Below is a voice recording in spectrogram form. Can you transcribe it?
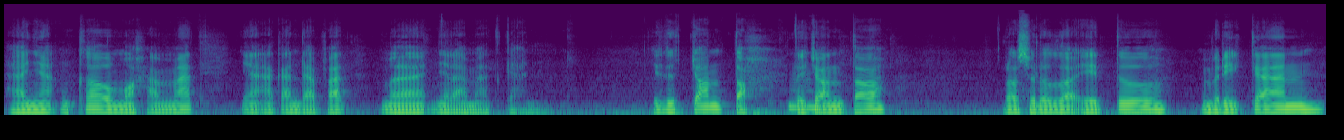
hanya engkau Muhammad yang akan dapat menyelamatkan. Itu contoh, hmm. itu contoh Rasulullah itu memberikan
